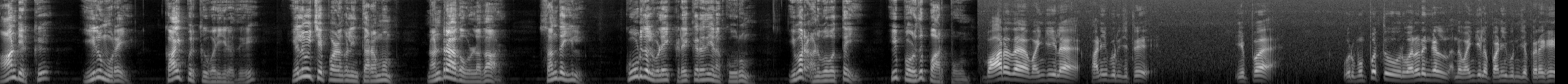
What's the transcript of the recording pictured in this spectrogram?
ஆண்டிற்கு இருமுறை காய்ப்பிற்கு வருகிறது. எலுமிச்சை பழங்களின் தரமும் நன்றாக உள்ளதால் சந்தையில் கூடுதல் விலை கிடைக்கிறது என கூறும் இவர் அனுபவத்தை இப்பொழுது பார்ப்போம். பாரத வங்கியில் பணிபுரிஞ்சிட்டு இப்போ ஒரு முப்பத்து ஒரு வருடங்கள் அந்த வங்கியில் பணிபுரிஞ்ச பிறகு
